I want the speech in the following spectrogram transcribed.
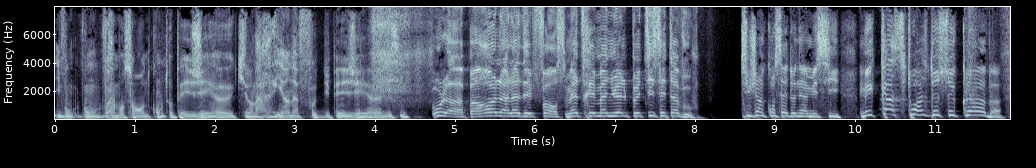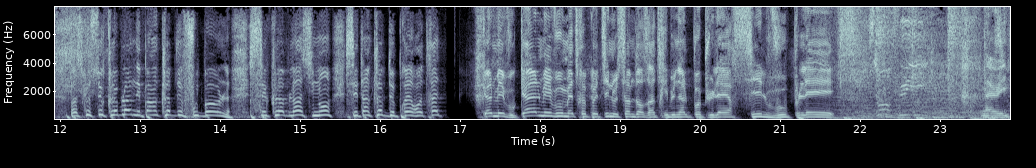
Ils vont, vont vraiment s'en rendre compte au PSG euh, qu'il en a rien à foutre du PSG, euh, Messi Oula, parole à la défense. Maître Emmanuel Petit, c'est à vous. Si j'ai un conseil à donner à Messi, mais casse-toi de ce club Parce que ce club-là n'est pas un club de football. Ce club-là, sinon, c'est un club de pré-retraite. Calmez-vous, calmez-vous, Maître Petit. Nous sommes dans un tribunal populaire, s'il vous plaît. Ah oui.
